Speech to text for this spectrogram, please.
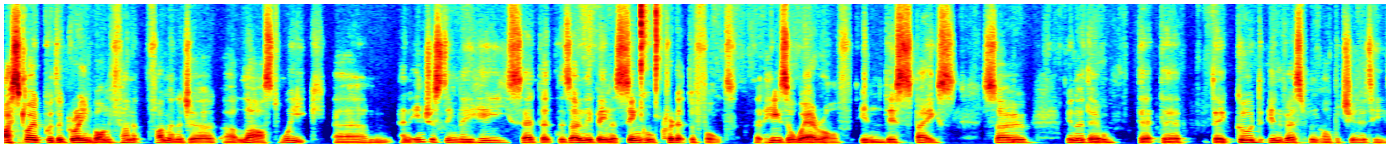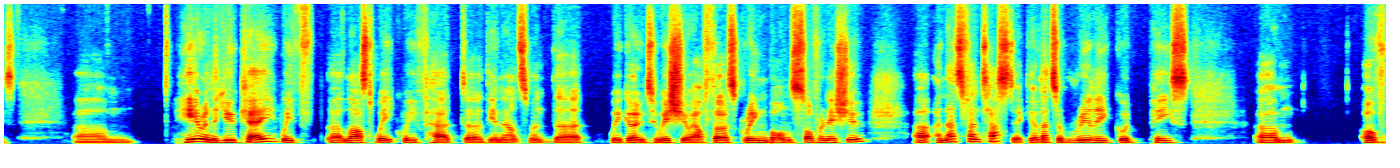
I spoke with a green bond fund, fund manager uh, last week, um, and interestingly, he said that there's only been a single credit default that he's aware of in this space. So, you know, they're they're they're, they're good investment opportunities. Um, here in the UK, we've uh, last week we've had uh, the announcement that we're going to issue our first green bond sovereign issue, uh, and that's fantastic. You know, that's a really good piece um, of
